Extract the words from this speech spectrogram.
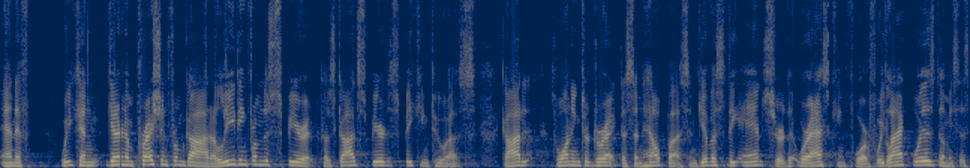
And if we can get an impression from God, a leading from the Spirit, because God's Spirit is speaking to us. God is wanting to direct us and help us and give us the answer that we're asking for. If we lack wisdom, He says,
